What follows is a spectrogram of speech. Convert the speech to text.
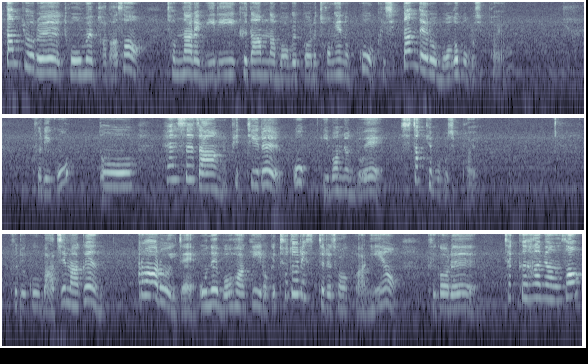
식단표를 도움을 받아서 전날에 미리 그 다음날 먹을 거를 정해놓고 그 식단대로 먹어보고 싶어요. 그리고 또 헬스장 PT를 꼭 이번 연도에 시작해보고 싶어요. 그리고 마지막은 하루하루 이제 오늘 뭐 하기 이렇게 투두리스트를 적을 거 아니에요. 그거를 체크하면서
